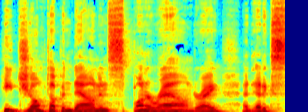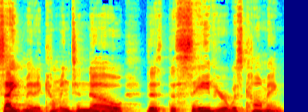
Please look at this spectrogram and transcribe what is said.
he jumped up and down and spun around, right? At, at excitement at coming to know that the Savior was coming.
